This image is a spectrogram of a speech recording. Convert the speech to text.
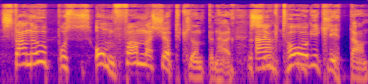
Stanna upp och s- omfamna köttklumpen här. Sug tag i klittan.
